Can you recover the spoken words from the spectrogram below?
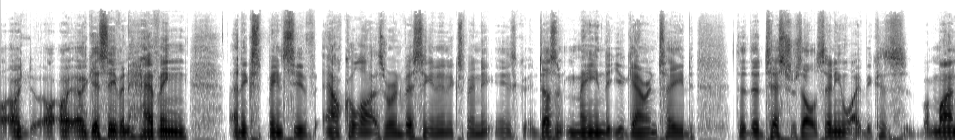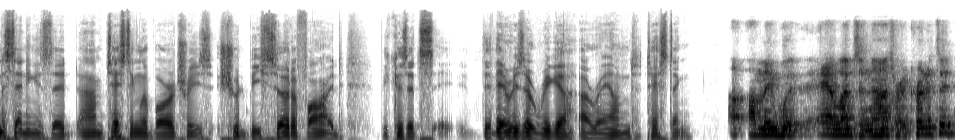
I, I, I guess even having an expensive Alcolyzer or investing in an expensive doesn't mean that you're guaranteed the, the test results anyway. Because my understanding is that um, testing laboratories should be certified because it's there is a rigor around testing. I mean, our labs are NATA accredited.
